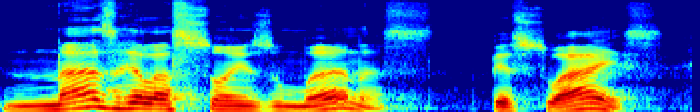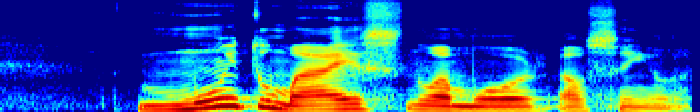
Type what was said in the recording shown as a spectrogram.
nas relações humanas, pessoais, muito mais no amor ao Senhor.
